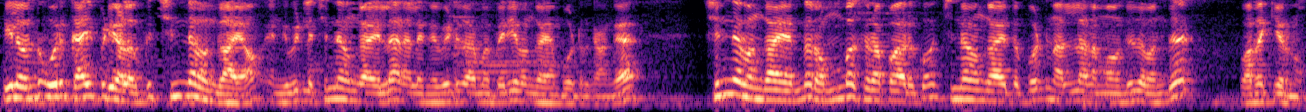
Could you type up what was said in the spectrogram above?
இதில் வந்து ஒரு கைப்பிடி அளவுக்கு சின்ன வெங்காயம். எங்கள் வீட்டில் சின்ன வெங்காயம் இல்லை அதனால் எங்கள் வீட்டுக்காரமா பெரிய வெங்காயம் போட்டிருக்காங்க. சின்ன வெங்காயம் இருந்தால் ரொம்ப சிறப்பாக இருக்கும். சின்ன வெங்காயத்தை போட்டு நல்லா நம்ம வந்து இதை வந்து வதக்கிடணும்.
